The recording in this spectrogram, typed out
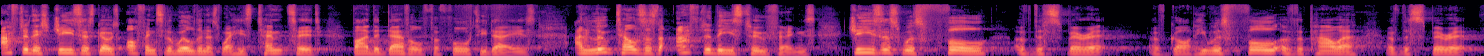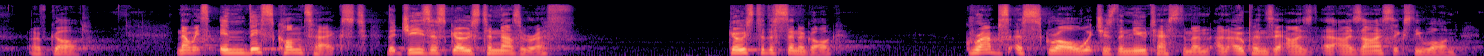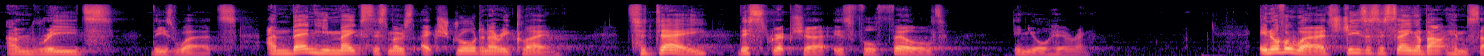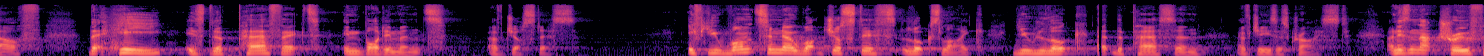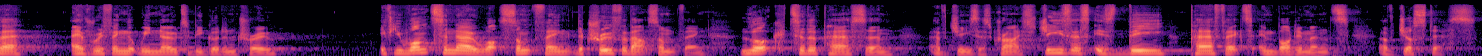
After this, Jesus goes off into the wilderness where he's tempted by the devil for 40 days. And Luke tells us that after these two things, Jesus was full of the Spirit of God. He was full of the power of the Spirit of God. Now, it's in this context that Jesus goes to Nazareth, goes to the synagogue, grabs a scroll, which is the New Testament, and opens it at uh, Isaiah 61 and reads these words. And then he makes this most extraordinary claim Today, this scripture is fulfilled in your hearing. In other words, Jesus is saying about himself that he is the perfect embodiment of justice. If you want to know what justice looks like, you look at the person of Jesus Christ. And isn't that true for everything that we know to be good and true? If you want to know what something, the truth about something, look to the person of Jesus Christ. Jesus is the perfect embodiment of justice.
